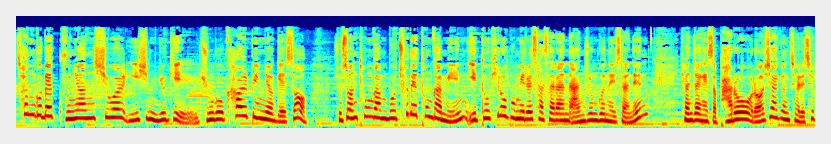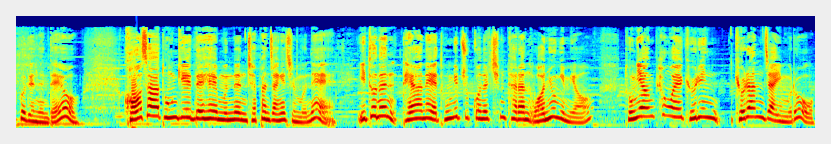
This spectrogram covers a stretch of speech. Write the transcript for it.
1909년 10월 26일 중국 하얼빈역에서 조선 통감부 초대 통감인 이토 히로부미를 사살한 안중근 의사는 현장에서 바로 러시아 경찰에 체포됐는데요. 거사 동기에 대해 묻는 재판장의 질문에 이토는 대한의 독립주권을 침탈한 원흉이며 동양 평화의 교린, 교란자이므로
